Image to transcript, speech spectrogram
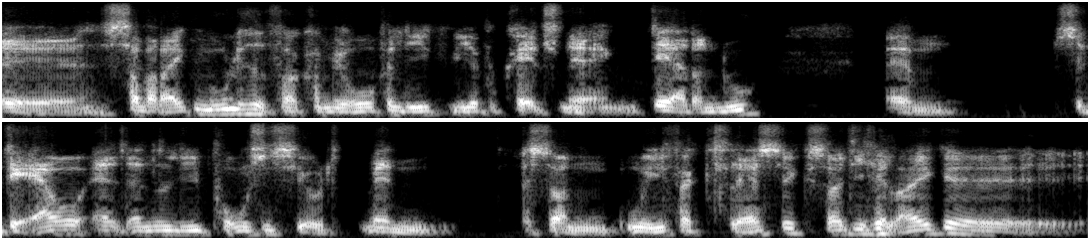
øh, så var der ikke mulighed for at komme i Europa League via pokalturneringen. Det er der nu. Øhm, så det er jo alt andet lige positivt, men sådan UEFA Classic, så er de heller ikke... Øh,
